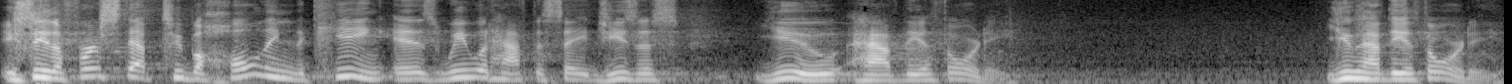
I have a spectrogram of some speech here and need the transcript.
You see, the first step to beholding the king is we would have to say, Jesus, you have the authority. You have the authority.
